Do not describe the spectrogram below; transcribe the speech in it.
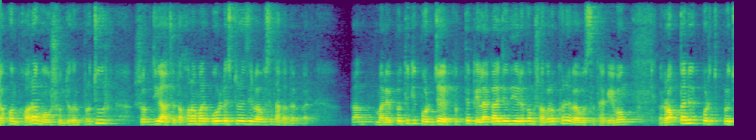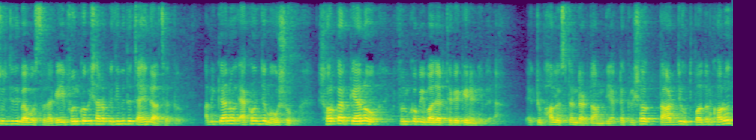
যখন ভরা মৌসুম, যখন প্রচুর সবজি আছে, তখন আমার কোল্ড স্টোরেজের ব্যবস্থা থাকা দরকার। মানে প্রতিটি পর্যায়ে প্রত্যেক এলাকায় যদি এরকম সংরক্ষণের ব্যবস্থা থাকে এবং রপ্তানির প্রচুর যদি ব্যবস্থা থাকে, এই ফুলকপি সারা পৃথিবীতে চাহিদা আছে তো? আমি কেন এখন যে মৌসুম, সরকার কেন ফুলকপি বাজার থেকে কিনে নেবে না? একটু ভালো স্ট্যান্ডার্ড দাম দিয়ে, একটা কৃষক, তার যে উৎপাদন খরচ,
